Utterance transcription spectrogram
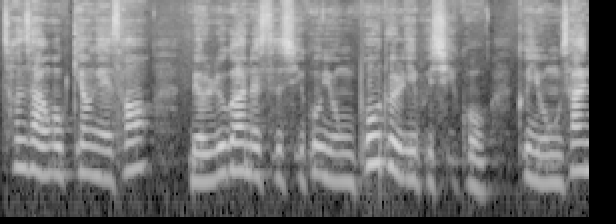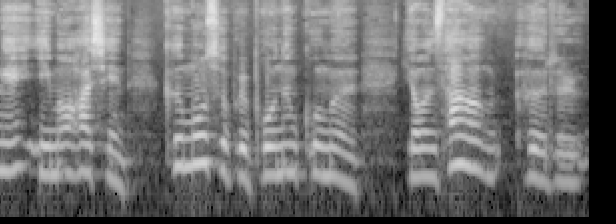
천상 옥경에서 멸류관을 쓰시고 용포를 입으시고 그 용상에 임어하신 그 모습을 보는 꿈을 연사흘을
